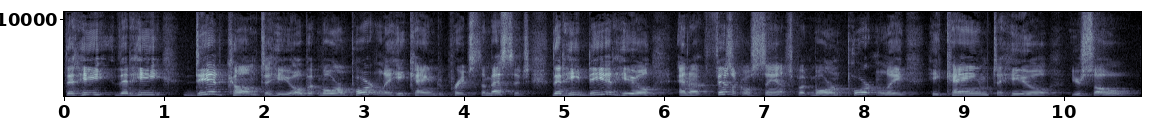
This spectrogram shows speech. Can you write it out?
That he, that he did come to heal, but more importantly, he came to preach the message. That he did heal in a physical sense, but more importantly, he came to heal your soul.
